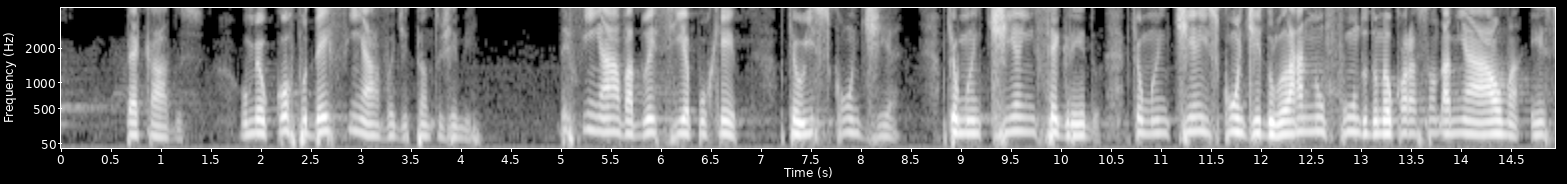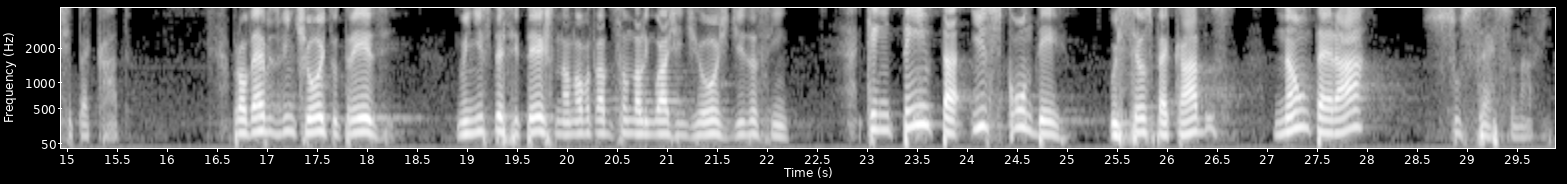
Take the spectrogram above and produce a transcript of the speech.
pecados, o meu corpo definhava de tanto gemer. Definhava, adoecia, por quê? Porque eu escondia, porque eu mantinha em segredo, porque eu mantinha escondido lá no fundo do meu coração, da minha alma, esse pecado. Provérbios 28, 13, no início desse texto, na nova tradução da linguagem de hoje, diz assim: Quem tenta esconder os seus pecados não terá sucesso na vida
